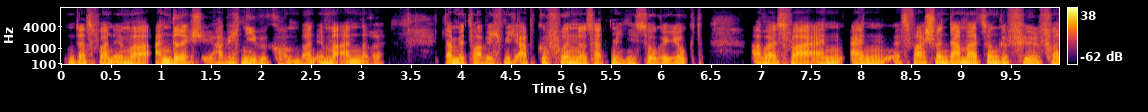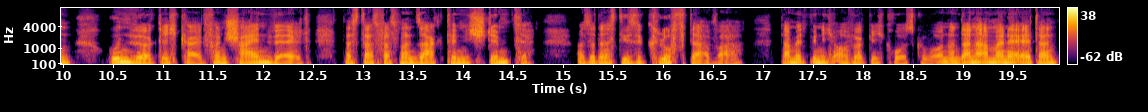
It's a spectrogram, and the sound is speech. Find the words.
und das waren immer andere, habe ich nie bekommen, waren immer andere. Damit habe ich mich abgefunden, es hat mich nicht so gejuckt. Aber es war ein, ein, es war schon damals so ein Gefühl von Unwirklichkeit, von Scheinwelt, dass das, was man sagte, nicht stimmte. Also, dass diese Kluft da war. Damit bin ich auch wirklich groß geworden. Und dann haben meine Eltern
